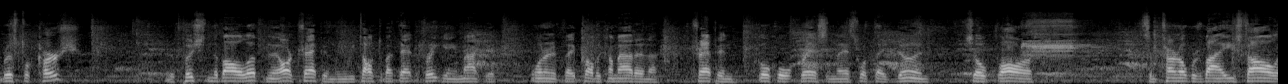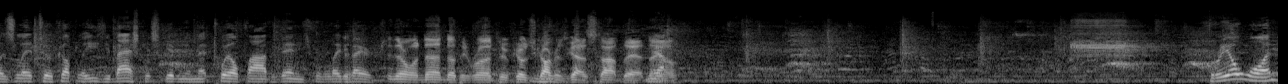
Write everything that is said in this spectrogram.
Bristol Kirsch. They're pushing the ball up and they are trapping. Me. We talked about that in the pregame, Mike. Wondering if they probably come out in a trapping full court press, and that's what they've done so far. Some turnovers by East Hall has led to a couple of easy baskets, giving them that 12-5 advantage for the Lady Bears. And they're on a 9 nothing run, too. Coach mm-hmm. Cochran has got to stop that now. Yeah. Three oh one.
